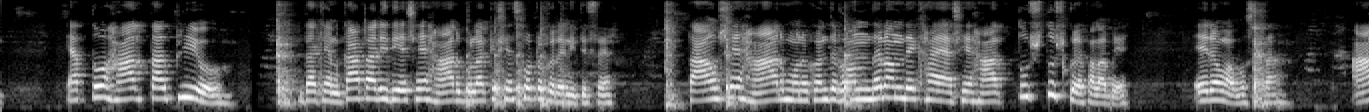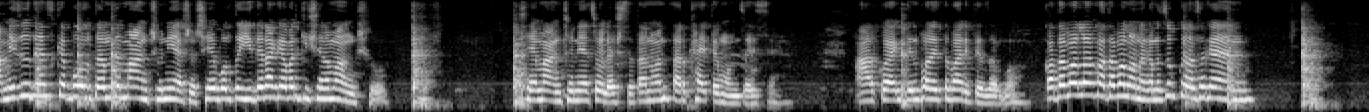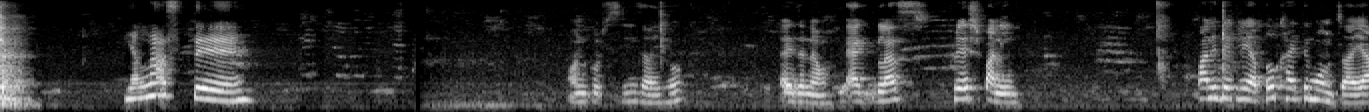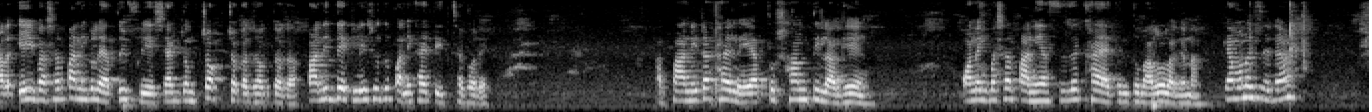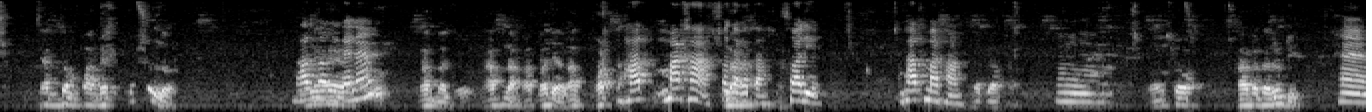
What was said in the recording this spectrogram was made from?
এত হাড় তার প্রিয়। দেখেন কাটারি দিয়ে সে হাড়গুলাকে সে ছোট করে নিতেছে। তাও সে হাড় মনে করেন যে রন্ধে রন্ধে খায় সে হাড় তুস তুস করে ফেলাবে। এরম অবস্থা। আমি যদি আজকে বলতাম যে মাংস নিয়ে আসো, সে বলতো, ঈদের আগে আবার কিসের মাংস? সে মাংস নিয়ে চলে আসছে, তার মানে তার খাইতে মন চাইছে। আর কয়েকদিন পরে তো বাড়িতে যাব। কথা বলো কথা বলো না কেন, চুপ করে আছো কেন? আসতে। অন করছি, যাই হোক। এই যে নাও, এক গ্লাস ফ্রেশ পানি। পানি দেখলে এত খাইতে মন চায় আর এই বাসার পানিগুলো এতই ফ্রেশ একদম চকচকা ঝকঝকা। পানি দেখলেই শুধু পানি খাইতে ইচ্ছা করে। আর পানিটা খাইলে এত শান্তি লাগে। অনেক বাসার পানি আছে যে খায় কিন্তু ভালো লাগে না। কেমন হয়েছে এটা? একদম পারফেক্ট খুব সুন্দর। ভাত ভাজি তাই না? ভাত ভাজি ভাত না ভাত ভাজি ভাত ভর্তা। ভাত মাখা সোজা কথা সরি ভাত মাখা। হুম। কথা রুটি? হ্যাঁ।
